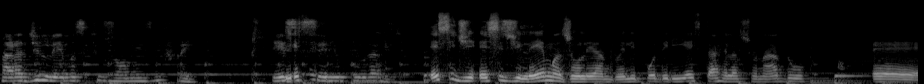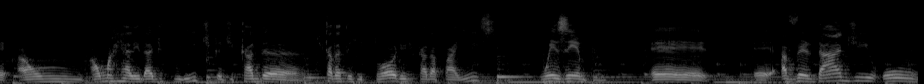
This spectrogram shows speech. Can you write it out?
para dilemas que os homens enfrentam. Esse, esse seria o pluralismo. Esse, esses dilemas, ô Leandro, ele poderia estar relacionado a, um, a uma realidade política de cada, de cada território, de cada país. Um exemplo, é, é, a verdade, ou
